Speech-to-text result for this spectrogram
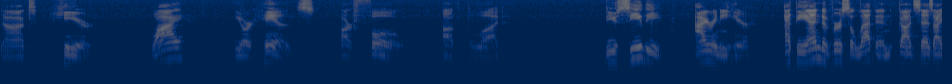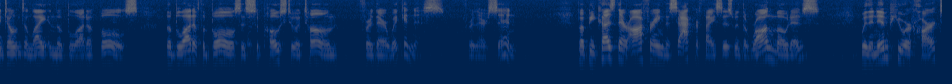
not hear. Why? Your hands are full of blood. Do you see the irony here? At the end of verse 11, God says, I don't delight in the blood of bulls. The blood of the bulls is supposed to atone for their wickedness, for their sin. But because they're offering the sacrifices with the wrong motives, with an impure heart,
